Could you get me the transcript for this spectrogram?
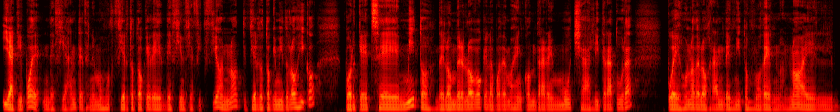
Y aquí, pues, decía antes, tenemos un cierto toque de, de, ciencia ficción, ¿no? Cierto toque mitológico, porque este mito del hombre lobo, que lo podemos encontrar en muchas literaturas, pues uno de los grandes mitos modernos, ¿no? El,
